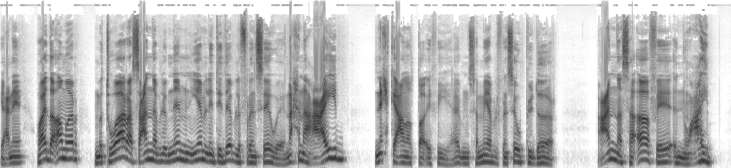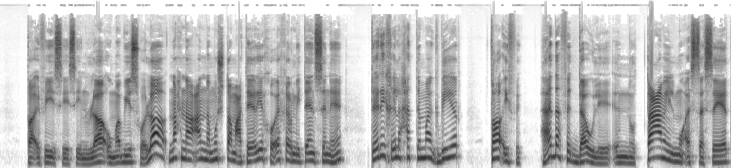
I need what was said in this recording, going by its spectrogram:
يعني وهذا أمر متوارث عنا بلبنان من أيام الانتداب الفرنساوي. نحن عيب نحكي عن الطائفية. هاي بنسميها بالفرنساوي بيدور عنا ثقافة إنه عيب طائفية سياسية إنه لا وما بيسوى. لا نحن عنا مجتمع تاريخه اخر 200 سنة تاريخ إلى حد ما كبير طائفة هدف الدولة إنه تعمل مؤسسات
